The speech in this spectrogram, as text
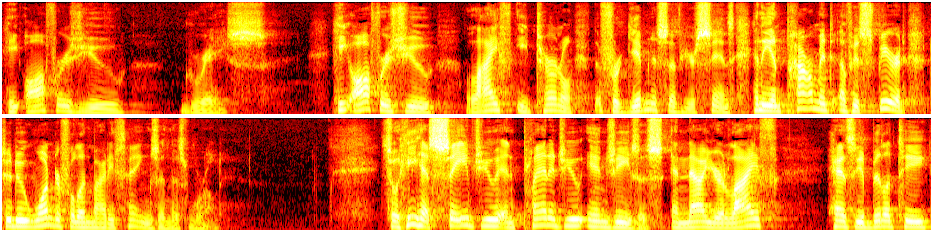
He offers you grace. He offers you life eternal, the forgiveness of your sins, and the empowerment of his Spirit to do wonderful and mighty things in this world. So he has saved you and planted you in Jesus, and now your life has the ability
